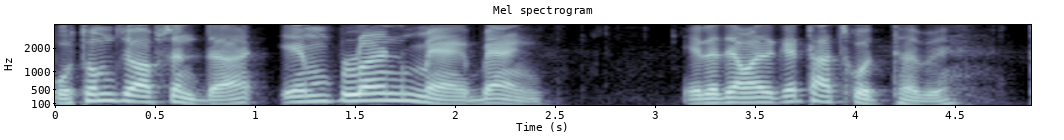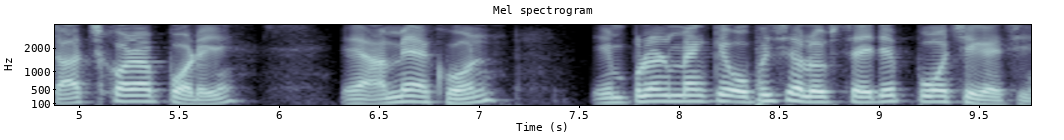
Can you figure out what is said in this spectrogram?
প্রথম যে অপশানটা এমপ্লয়েমেন্ট ব্যাংক এটাতে আমাদেরকে টাচ করতে হবে। টাচ করার পরে আমি এখন এমপ্লয়েন্ট ব্যাংকের অফিসিয়াল ওয়েবসাইটে পৌঁছে গেছি।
